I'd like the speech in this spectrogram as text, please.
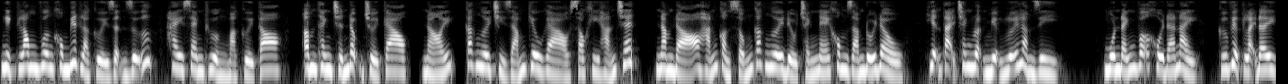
Nghịch Long Vương không biết là cười giận dữ, hay xem thường mà cười to, âm thanh chấn động trời cao, nói, các ngươi chỉ dám kêu gào sau khi hắn chết, năm đó hắn còn sống các ngươi đều tránh né không dám đối đầu, hiện tại tranh luận miệng lưỡi làm gì? Muốn đánh vỡ khối đá này, cứ việc lại đây,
